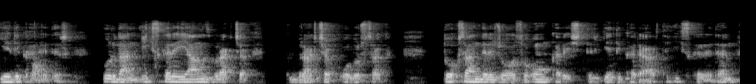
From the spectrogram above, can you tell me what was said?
7 karedir. Buradan x kareyi yalnız bırakacak bırakacak olursak 90 derece olsa 10 kare eşittir 7 kare artı x kareden.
